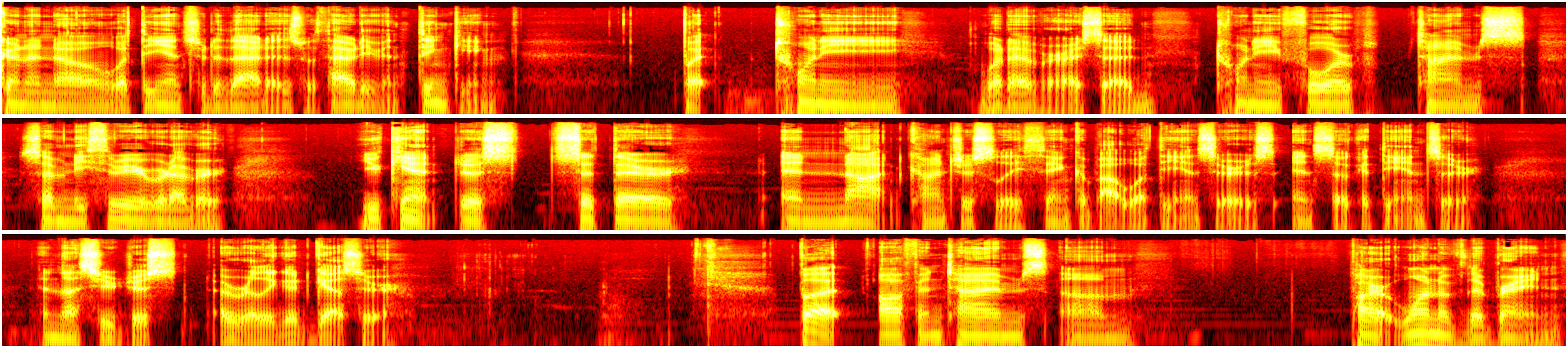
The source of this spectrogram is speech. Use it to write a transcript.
to know what the answer to that is without even thinking. But 20, whatever I said, 24 times 73 or whatever, you can't just sit there and not consciously think about what the answer is and still get the answer unless you're just a really good guesser. But oftentimes, um, part one of the brain,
